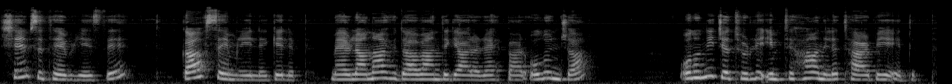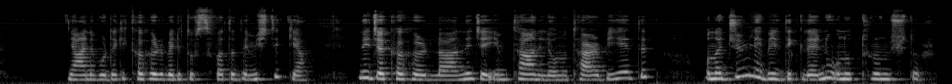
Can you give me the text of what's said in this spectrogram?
Şems-i Tebrizi Gavs emriyle gelip Mevlana Hüdavendigar'a rehber olunca onu nice türlü imtihan ile terbiye edip yani buradaki kahır ve lütuf sıfatı demiştik ya nice kahırla nice imtihan ile onu terbiye edip ona cümle bildiklerini unutturmuştur.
